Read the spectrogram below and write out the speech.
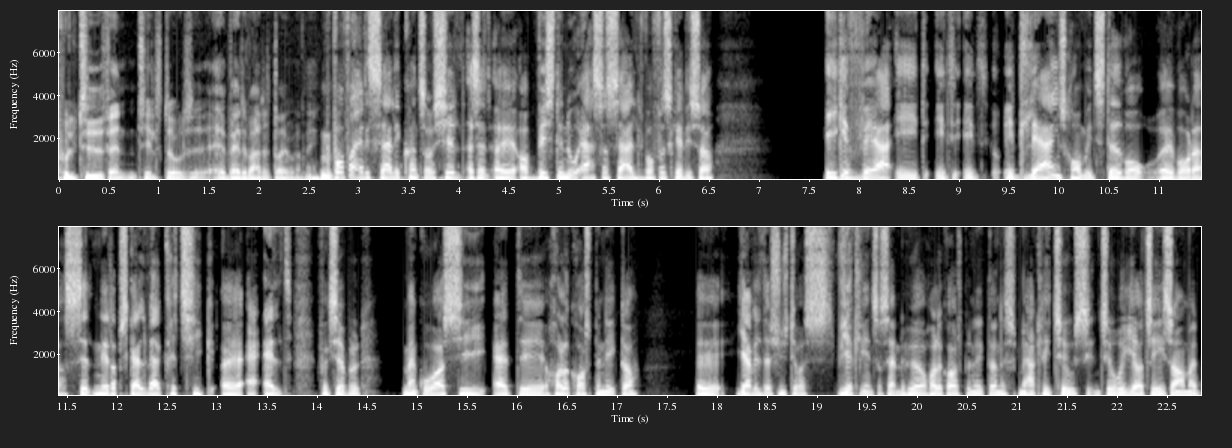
politiet fandt en tilståelse af, hvad det var, der drev ham. Ikke? Men hvorfor er det særligt kontroversielt? Altså, øh, og hvis det nu er så særligt, hvorfor skal det så ikke være et, et, et, et læringsrum, et sted, hvor, øh, hvor der selv netop skal være kritik øh, af alt? For eksempel, man kunne også sige, at øh, holocaust-benægter Øh, jeg ville da synes, det var virkelig interessant at høre holocaust-benægternes mærkelige teori- teorier og teser om, at,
